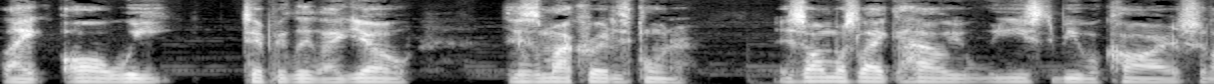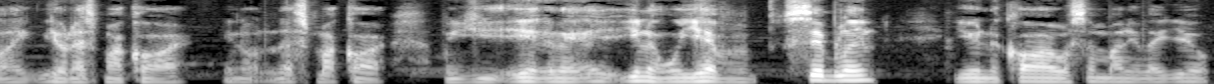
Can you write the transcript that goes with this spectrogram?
like all week, typically, like, yo, this is my creators corner. It's almost like how we used to be with cars. Like, yo, that's my car. You know, that's my car. When you, you know, when you have a sibling you're in the car with somebody like, yo,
